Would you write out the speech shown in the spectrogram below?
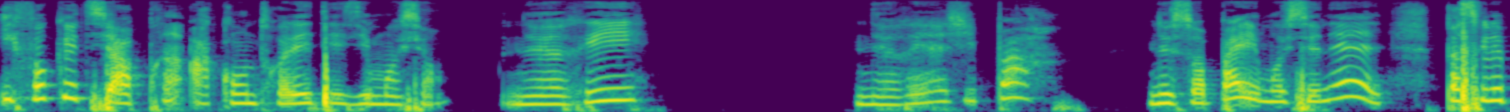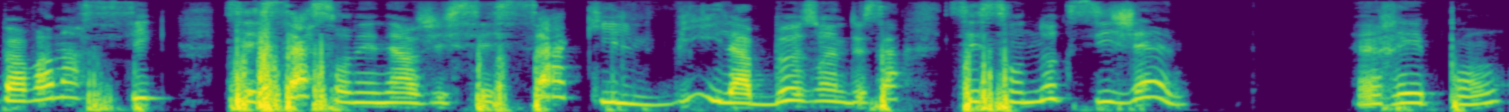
il faut que tu apprennes à contrôler tes émotions? Ne ré... ne réagis pas. Ne sois pas émotionnel. Parce que le pervers narcissique, c'est ça son énergie. C'est ça qu'il vit. Il a besoin de ça. C'est son oxygène. Réponds,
